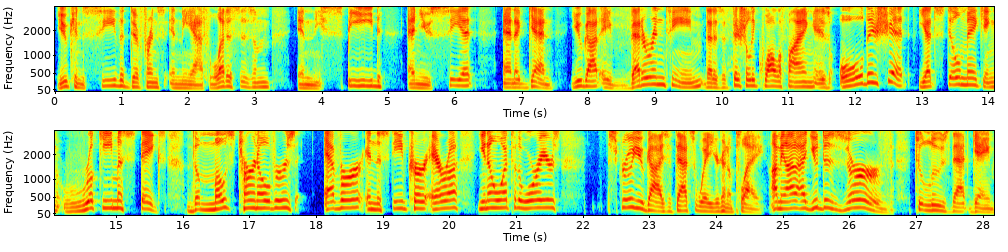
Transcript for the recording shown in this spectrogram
You can see the difference in the athleticism, in the speed, and you see it. And again, you got a veteran team that is officially qualifying as old as shit, yet still making rookie mistakes. The most turnovers ever in the Steve Kerr era. You know what, to the Warriors? Screw you guys if that's the way you're going to play. I mean, I, I, you deserve to lose that game.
